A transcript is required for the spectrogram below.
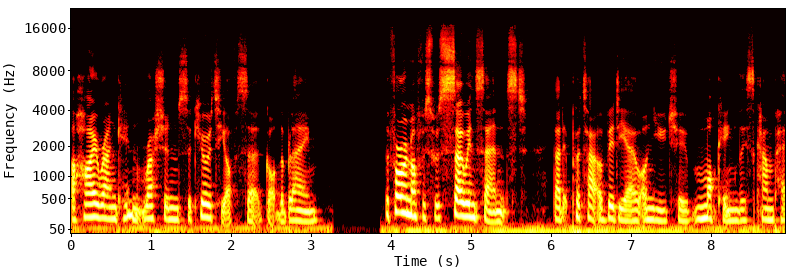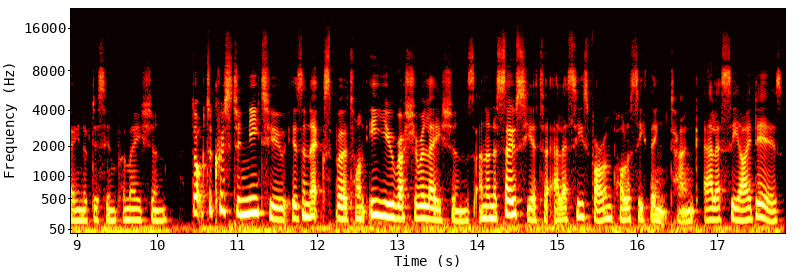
a high ranking Russian security officer, got the blame. The Foreign Office was so incensed that it put out a video on YouTube mocking this campaign of disinformation. Dr. Cristian Nitoiu is an expert on EU Russia relations and an associate at LSE's foreign policy think tank, LSE Ideas.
